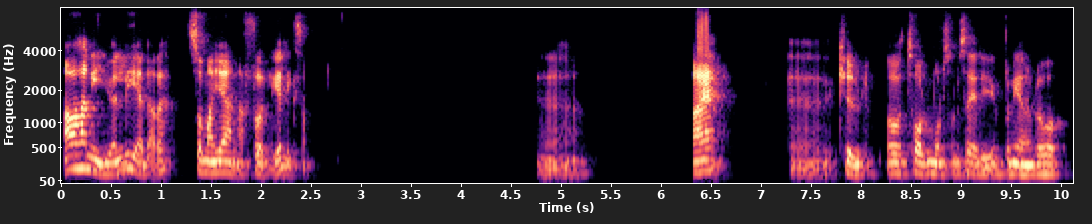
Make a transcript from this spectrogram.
ja, han är ju en ledare som man gärna följer. liksom. Uh, nej, uh, kul. Och 12 mål som du säger, det är ju imponerande och,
